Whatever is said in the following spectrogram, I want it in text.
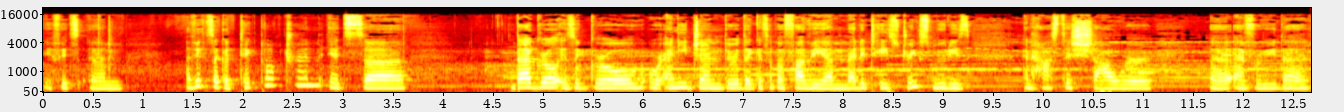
if it's um I think it's like a TikTok trend. It's uh that girl is a girl or any gender that gets up at 5 a.m., meditates, drinks smoothies, and has to shower uh, every that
